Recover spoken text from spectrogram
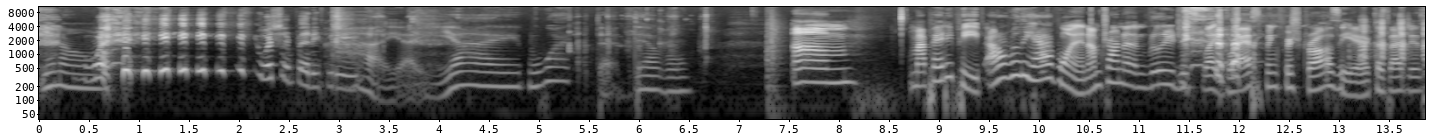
you know. What's your petty peeve? Ay, ay, ay. What the devil? Um, my petty peeve. I don't really have one. I'm trying to really just like grasping for straws here because I just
